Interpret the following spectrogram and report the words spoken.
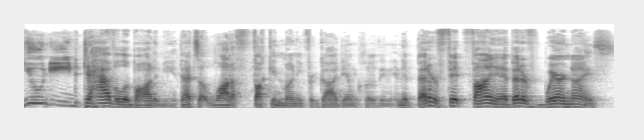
you need to have a lobotomy. That's a lot of fucking money for goddamn clothing. And it better fit fine and it better wear nice.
